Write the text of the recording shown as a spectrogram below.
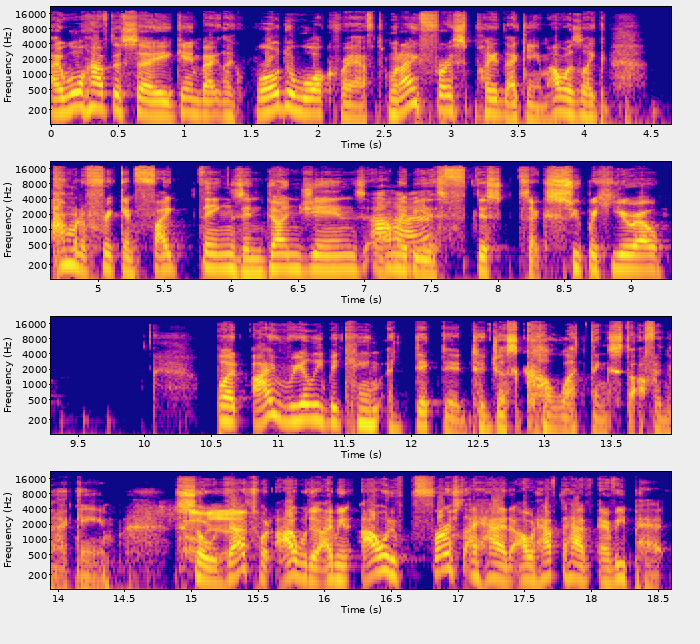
I will have to say, getting back, like World of Warcraft, when I first played that game, I was like, I'm gonna freaking fight things in dungeons. and I'm gonna be Uh-huh. this this like superhero. But I really became addicted to just collecting stuff in that game. So yeah. that's what I would do. I mean, I would first I had I would have to have every pet.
